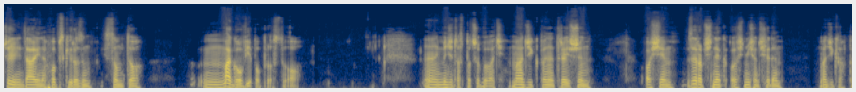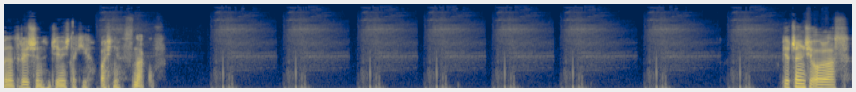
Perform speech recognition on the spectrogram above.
Czyli dalej na chłopski rozum są to mm, magowie po prostu, o. E, Będzie teraz potrzebować Magic Penetration 8, 0,87 Magic Penetration, 9 takich właśnie znaków. Pieczęcie oraz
